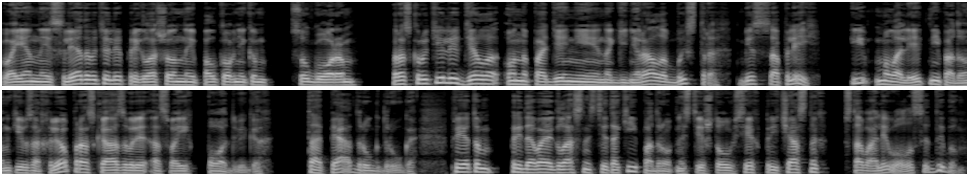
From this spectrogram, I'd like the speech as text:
Военные следователи, приглашенные полковником Сугором, раскрутили дело о нападении на генерала быстро, без соплей, и малолетние подонки взахлеб рассказывали о своих подвигах, топя друг друга, при этом придавая гласности такие подробности, что у всех причастных вставали волосы дыбом.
